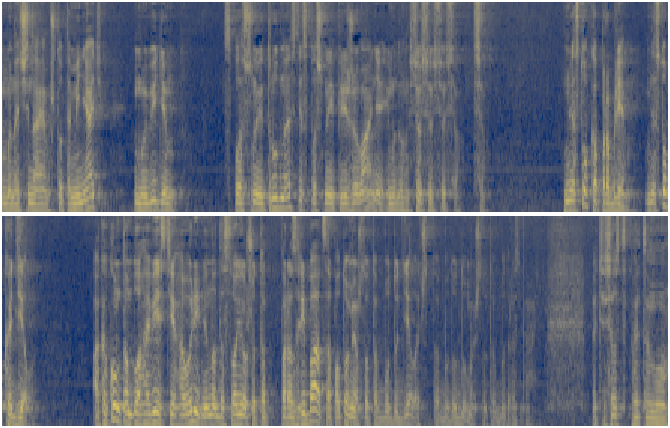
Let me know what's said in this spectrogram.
мы начинаем что-то менять, мы видим сплошные трудности, сплошные переживания, и мы думаем, все, все, все, все, все. У меня столько проблем, у меня столько дел. О каком там благовестии говорить, мне надо свое что-то поразгребаться, а потом я что-то буду делать, что-то буду думать, что-то буду разбирать. Братья сестры, поэтому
